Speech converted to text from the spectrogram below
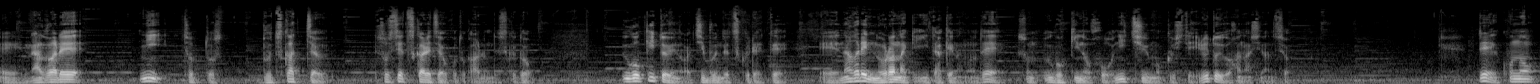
えー、流れにちょっとぶつかっちゃうそして疲れちゃうことがあるんですけど動きというのは自分で作れて、えー、流れに乗らなきゃいいだけなのでその動きの方に注目しているという話なんですよ。でこの、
